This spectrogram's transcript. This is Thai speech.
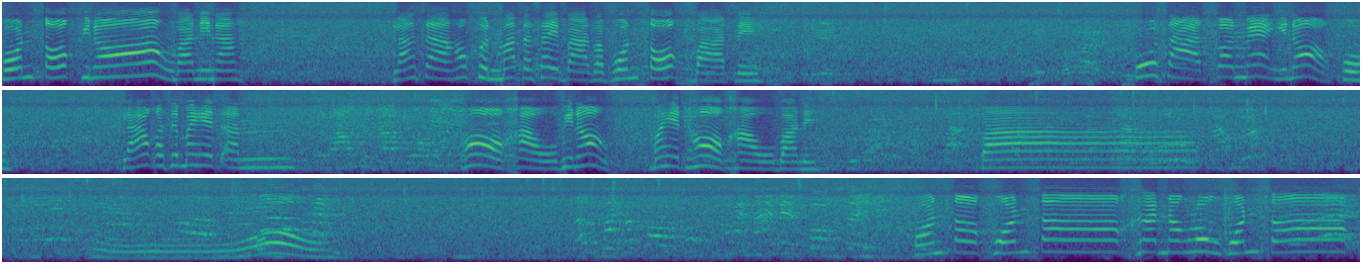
ฝนตกพี่น้องบานนี้นะ หลังจากเขาขึ้นมาแต่ใส่บาทมาพ้นตกบาทนี่ปูสาดก้อนแม่ยีนอกพูแล้วเขาก็จะมาเห็ดอันห่อเข่าพี่น้องมาเห็ดห่อเข่าบานนี้ปลาโอ้โหฝนตกฝนตกเคลื่อนน้องลงฝนตก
